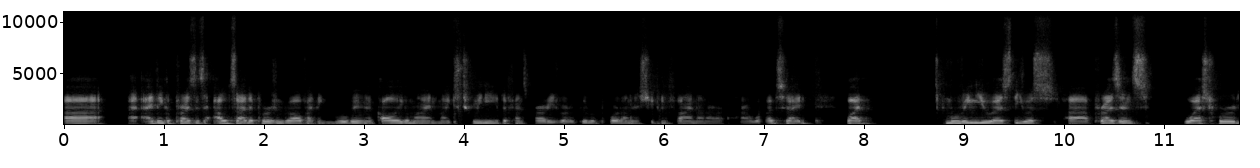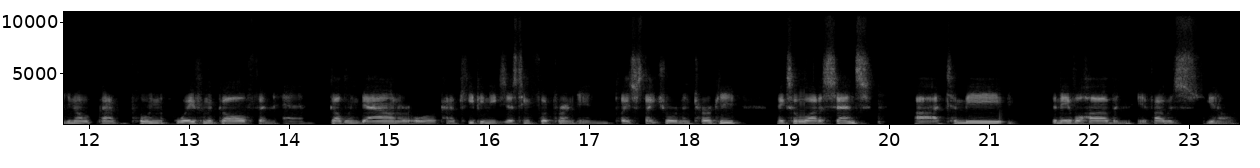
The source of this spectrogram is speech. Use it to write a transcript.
uh, I think a presence outside the Persian Gulf. I think moving a colleague of mine, Mike Sweeney at Defense Priorities, wrote a good report on this. You can find on our on our website. But moving U.S. the U.S. Uh, presence westward, you know, kind of pulling away from the Gulf and and doubling down, or or kind of keeping the existing footprint in places like Jordan and Turkey makes a lot of sense. Uh, to me, the naval hub, and if I was, you know,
